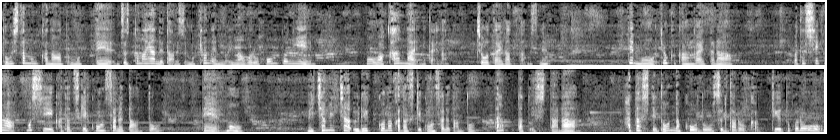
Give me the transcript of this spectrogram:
どうしたもんかなと思ってずっと悩んでたんですよ。もう去年の今頃本当にもう分かんないみたいな状態だったんですね。でもよく考えたら私がもし片付けコンサルタントでもうめちゃめちゃ売れっ子の片付けコンサルタントだったとしたら果たしてどんな行動をするだろうかっていうところを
